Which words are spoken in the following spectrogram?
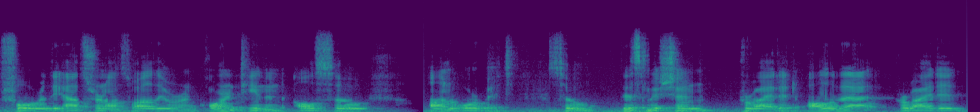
for the astronauts while they were in quarantine and also on orbit. So this mission provided all of that, provided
